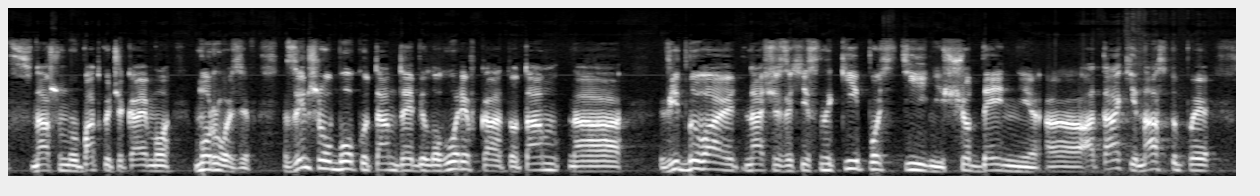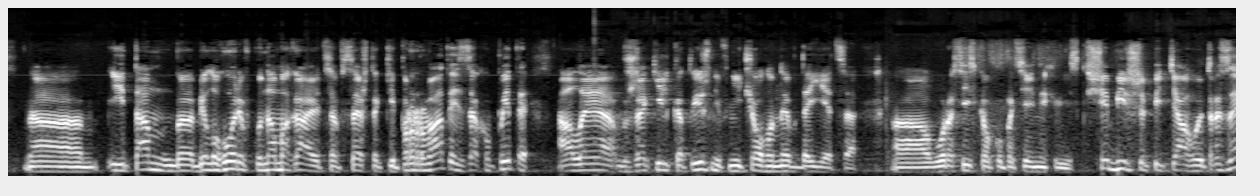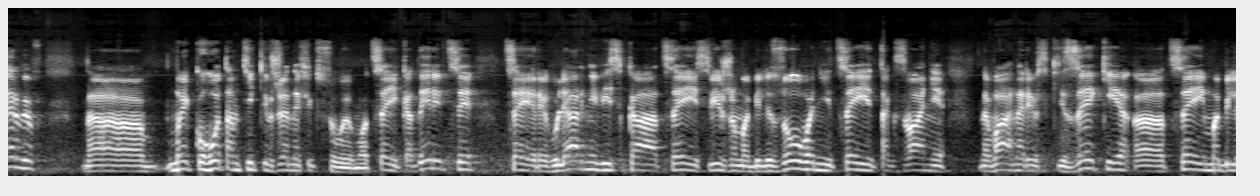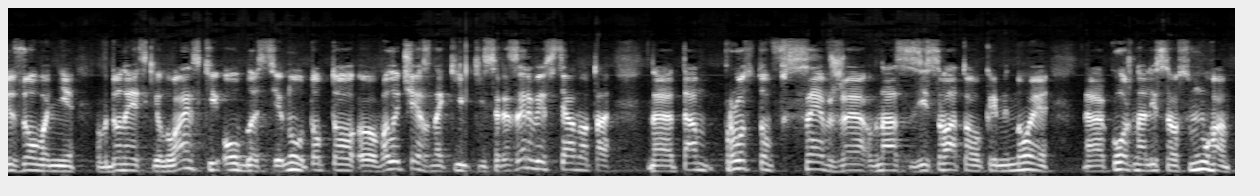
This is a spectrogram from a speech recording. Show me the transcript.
в нашому випадку. Чекаємо морозів. З іншого боку, там, де Білогорівка, то там. Відбивають наші захисники постійні щоденні е, атаки, наступи, е, і там е, Білогорівку намагаються все ж таки прорватися, захопити, але вже кілька тижнів нічого не вдається у російсько-окупаційних військ. Ще більше підтягують резервів. Е, Ми кого там тільки вже не фіксуємо. Це і кадирівці, це і регулярні війська, це і свіжомобілізовані, це і так звані вагнерівські зеки, е, це і мобілізовані в Донецькій Луганській області. Ну тобто е, величезна кількість резервів стягнута. Там просто все вже в нас зі сватого Кремінної, е, кожна лісова смуга.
